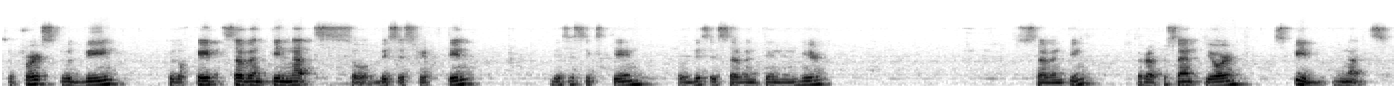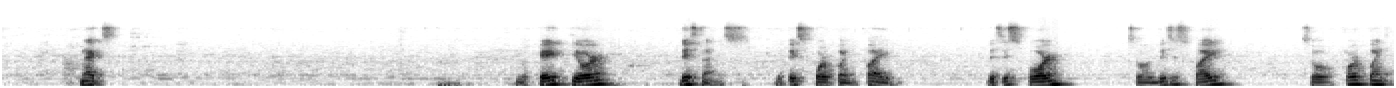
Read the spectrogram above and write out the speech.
So first would be to locate 17 knots. So this is 15, this is 16, so this is 17 in here. 17 to represent your speed in knots. Next, locate your distance. That is 4.5. This is 4 so this is 5. So 4.5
